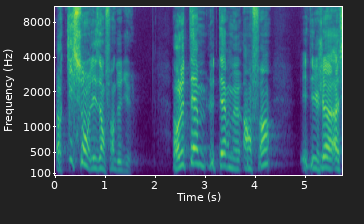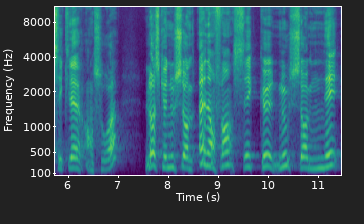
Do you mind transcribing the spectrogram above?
Alors, qui sont les enfants de Dieu? Alors, le terme, le terme enfant est déjà assez clair en soi. Lorsque nous sommes un enfant, c'est que nous sommes nés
